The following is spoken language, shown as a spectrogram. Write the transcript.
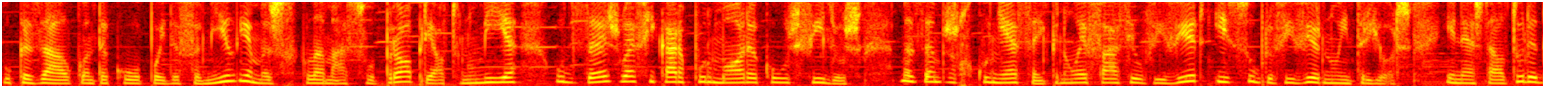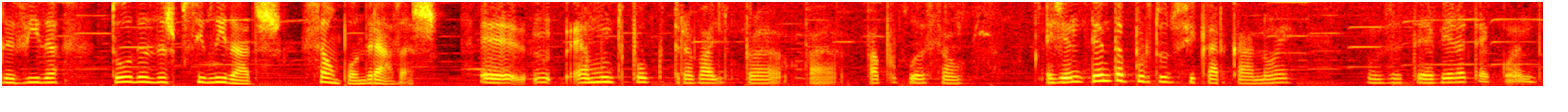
O casal conta com o apoio da família, mas reclama a sua própria autonomia. O desejo é ficar por mora com os filhos, mas ambos reconhecem que não é fácil viver e sobreviver no interior. E nesta altura da vida, todas as possibilidades são ponderadas. É, é muito pouco trabalho para, para, para a população. A gente tenta por tudo ficar cá, não é? Vamos até ver até quando.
